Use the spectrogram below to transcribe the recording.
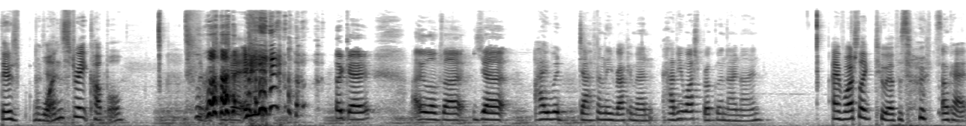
There's okay. one straight couple. The rest are gay. okay. I love that. Yeah, I would definitely recommend. Have you watched Brooklyn Nine Nine? I've watched like two episodes. Okay,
